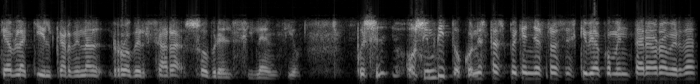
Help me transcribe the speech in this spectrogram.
que habla aquí el cardenal Robert Sara sobre el silencio. Pues eh, os invito con estas pequeñas frases que voy a comentar ahora, ¿verdad?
